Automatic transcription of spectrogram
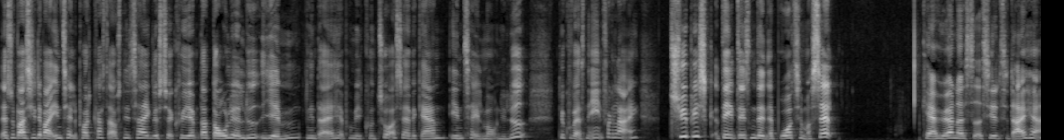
lad os nu bare sige, at det var indtale podcast-afsnit, så har jeg ikke lyst til at køre hjem. Der er dårligere lyd hjemme, end der er her på mit kontor, så jeg vil gerne indtale med ordentlig lyd. Det kunne være sådan en forklaring. Typisk, og det, det er sådan den, jeg bruger til mig selv, kan jeg høre, når jeg sidder og siger det til dig her.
